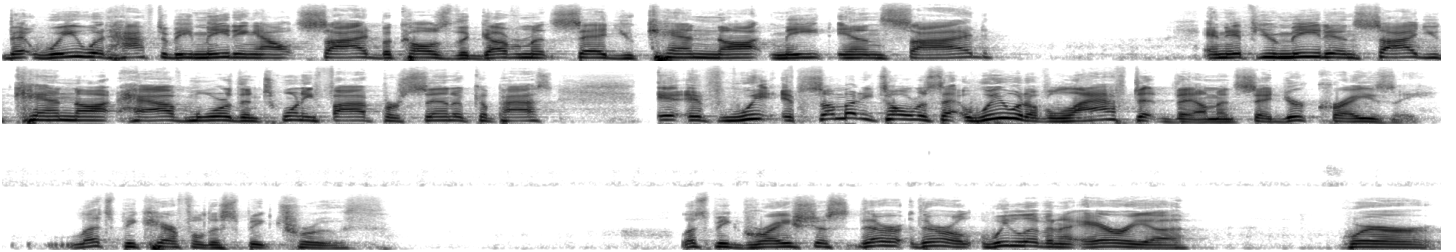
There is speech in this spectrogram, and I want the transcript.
that we would have to be meeting outside because the government said you cannot meet inside. And if you meet inside, you cannot have more than 25% of capacity. If, we, if somebody told us that, we would have laughed at them and said, You're crazy. Let's be careful to speak truth. Let's be gracious. There, there are, we live in an area where,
